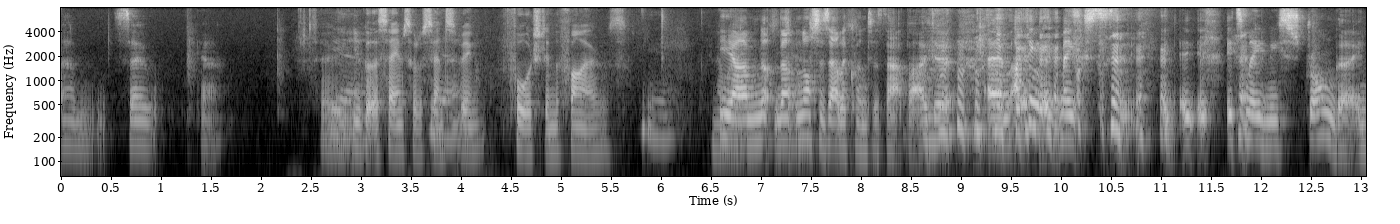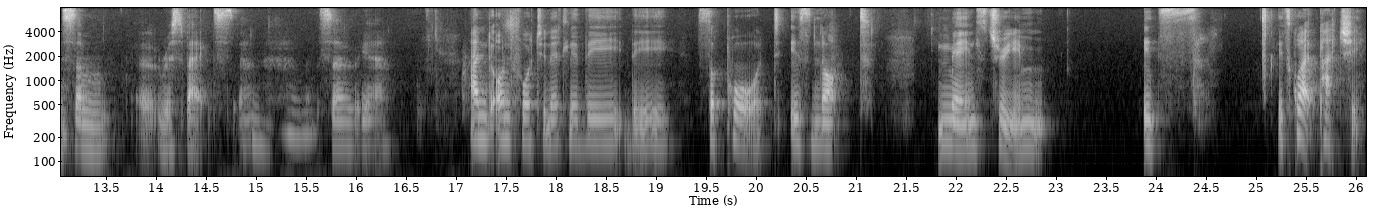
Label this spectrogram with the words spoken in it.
Um, so yeah, So Yeah. you've got the same sort of sense of being forged in the fires. as. in yeah. I'm not not, not as eloquent as that, but I do. Um, I think it makes it, it, it's made me stronger in some uh, respects. Um, So yeah. and unfortunately the the support is not mainstream it's it's quite patchy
